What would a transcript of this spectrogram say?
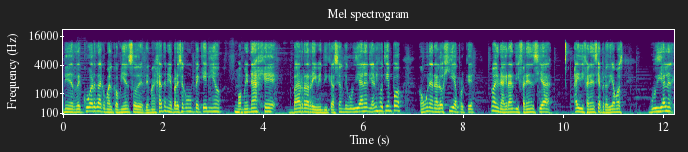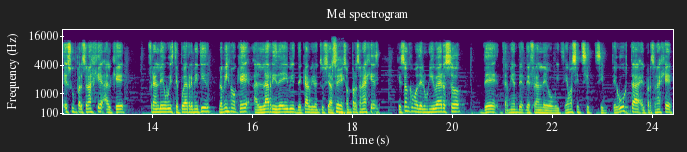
me recuerda como al comienzo de, Manhattan y me pareció como un pequeño mm. homenaje barra reivindicación de Woody Allen y al mismo tiempo como una analogía porque no hay una gran diferencia, hay diferencia, pero digamos, Woody Allen es un personaje al que Fran Lewis te puede remitir, lo mismo que al Larry David de Carver Enthusiasm. Son personajes que son como del universo de, también de, Fran Lewis. Digamos, si, si, te gusta el personaje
